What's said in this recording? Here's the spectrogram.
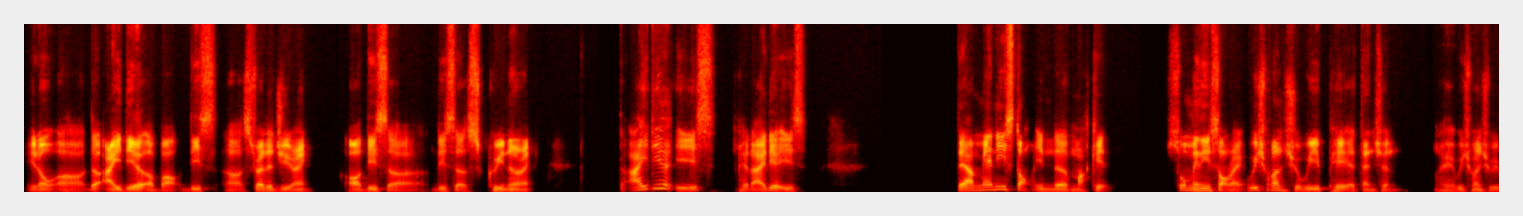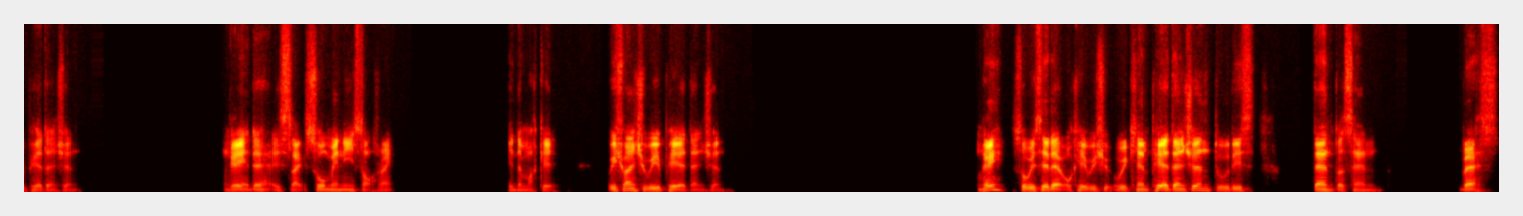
you know, uh, the idea about this uh strategy, right? Or this uh this uh screener, right? The idea is, okay, the idea is there are many stock in the market. So many stock, right? Which one should we pay attention? Okay, which one should we pay attention? Okay, there is like so many stocks, right? in the market. Which one should we pay attention? Okay, so we say that okay, we should we can pay attention to this 10% best.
